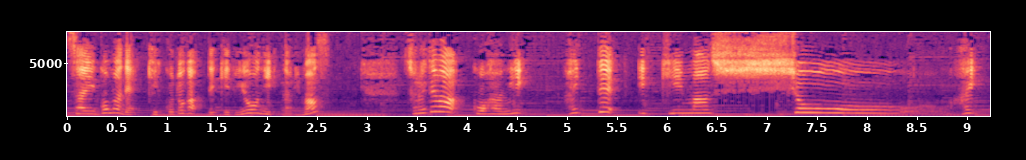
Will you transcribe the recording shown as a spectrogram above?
最後まで聞くことができるようになります。それでは後半に入っていきましょう。はい。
